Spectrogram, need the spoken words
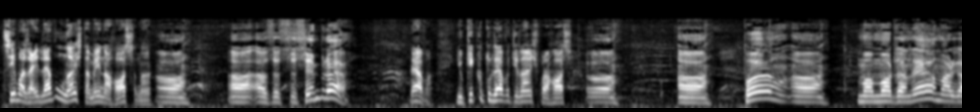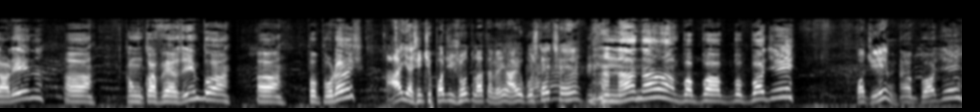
Sim, mas aí leva um lanche também na roça, né? Ah, ah, ah, se- se- sempre é. Leva. E o que que tu leva de lanche pra roça? Ah, ah, pão, ah, uma mortandela, margarina, ah, com um cafezinho para ah, lanche. Ah, e a gente pode ir junto lá também. Ah, eu gostei de ser. Não, não, po- po- po- pode ir. Pode ir? Ah, pode ir.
